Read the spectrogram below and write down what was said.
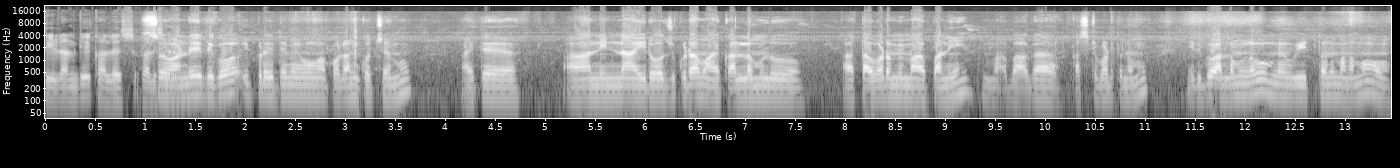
తీయడానికి కలిసి కలిసి అండి ఇదిగో ఇప్పుడైతే మేము మా పొలానికి వచ్చాము. అయితే నిన్న ఈరోజు కూడా మా యొక్క అల్లములు ఆ, తవ్వడమే మా పని. మా బాగా కష్టపడుతున్నాము. ఇదిగో అల్లములు మేము వీటితోనే మనము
